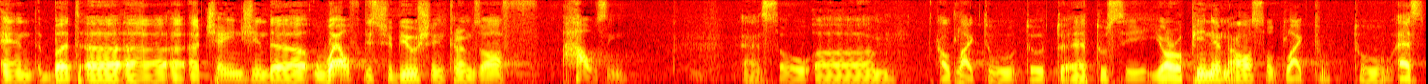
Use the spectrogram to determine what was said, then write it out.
And, but uh, uh, a change in the wealth distribution in terms of housing. And so um, I would like to, to, to, uh, to see your opinion. I also would like to, to ask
